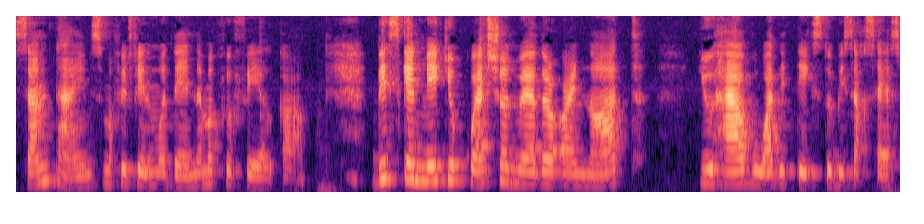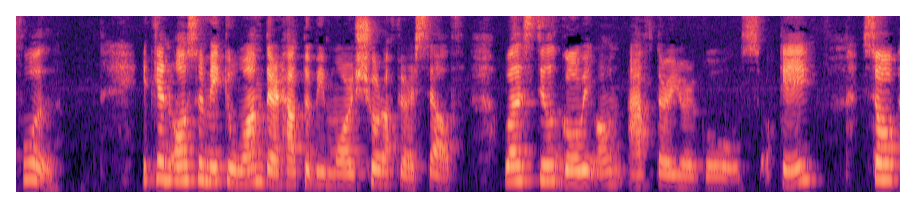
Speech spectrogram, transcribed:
Sometimes, mafe-feel mo din na magfe-fail ka. This can make you question whether or not you have what it takes to be successful. It can also make you wonder how to be more sure of yourself while still going on after your goals. Okay? So,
